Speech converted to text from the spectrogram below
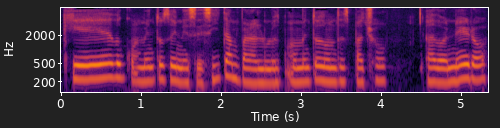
qué documentos se necesitan para el momento de un despacho aduanero.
